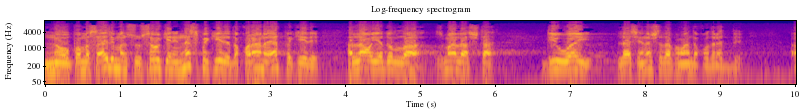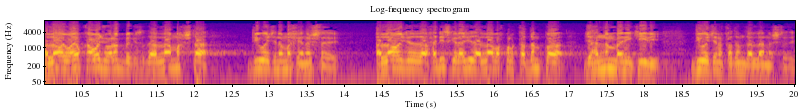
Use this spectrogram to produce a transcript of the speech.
نو په مسائل منسوسو کې نس پکې ده د قران آیات پکې ده الله ید الله زما لا شته. دی وای لا شنشته د په مانده قدرت ده الله ويبقى وجه ربك د الله مخشته دی وای چې نه مخ نشته الله وجه د حدیث کې راځي د الله خپل قدم په جهنم باندې کیږي دی چې نه قدم د الله نشته دی.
